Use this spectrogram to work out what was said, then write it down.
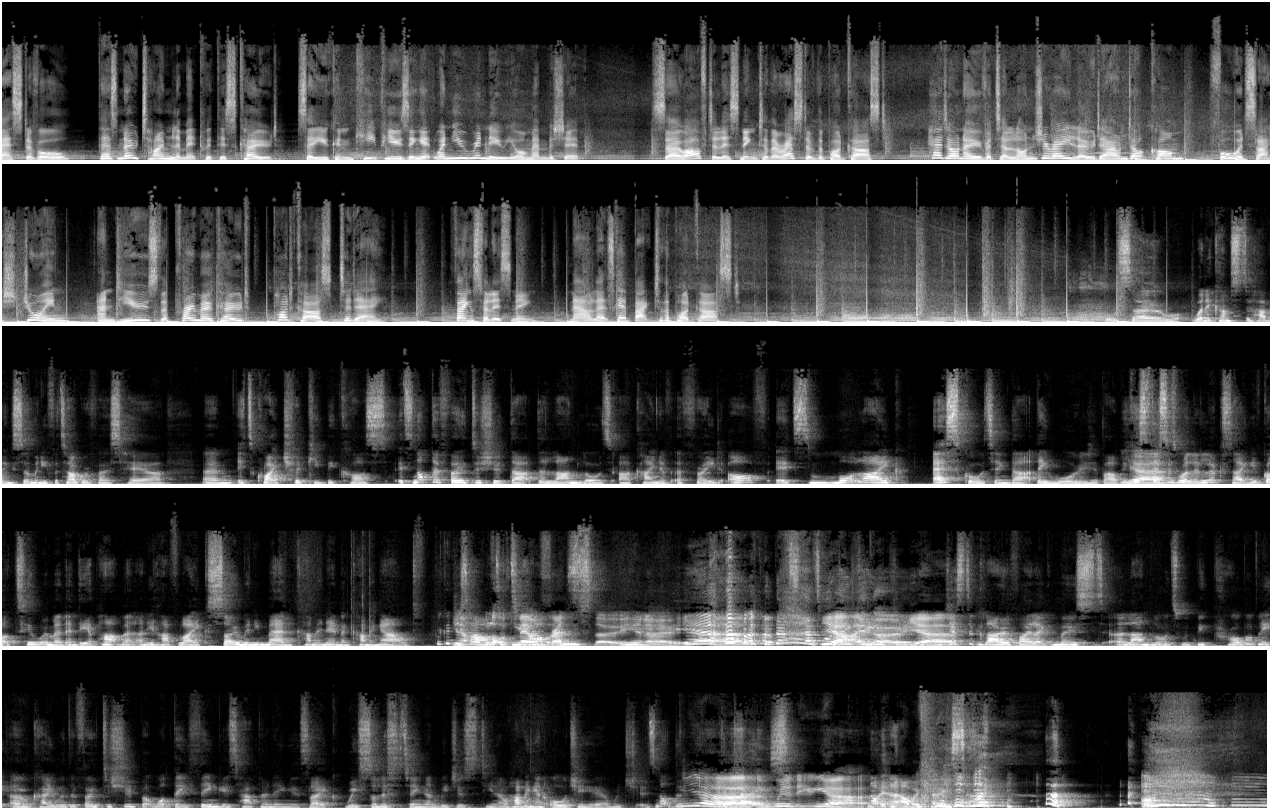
Best of all, there's no time limit with this code, so you can keep using it when you renew your membership. So after listening to the rest of the podcast, head on over to lingerielowdown.com forward slash join and use the promo code podcast today. Thanks for listening. Now let's get back to the podcast. Also, when it comes to having so many photographers here, um, it's quite tricky because it's not the photo shoot that the landlords are kind of afraid of. It's more like escorting that they worried about because yeah. this is what it looks like. You've got two women in the apartment and you have like so many men coming in and coming out. We could just know, have a lot of male hours. friends though, you know. Yeah, that's, that's yeah, I know. Yeah. Just to clarify, like most uh, landlords would be probably okay with the photo shoot, but what they think is happening is like we're soliciting and we just, you know, having an orgy here, which is not the, yeah, the case. yeah, not in our case.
